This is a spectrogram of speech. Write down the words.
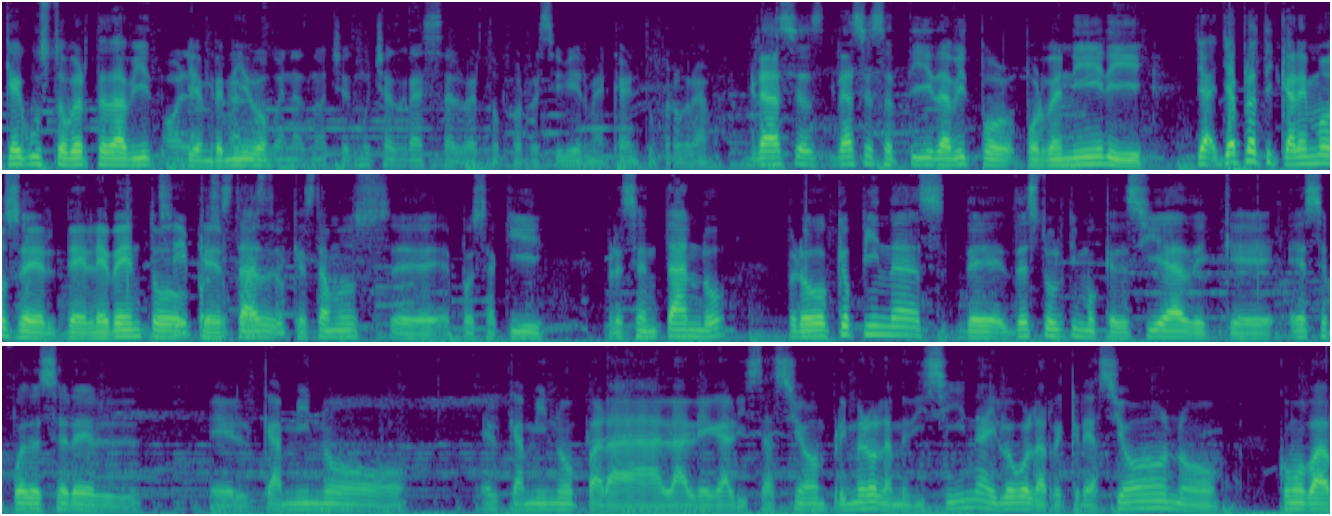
Qué gusto verte, David. Hola, Bienvenido. Muy buenas noches. Muchas gracias, Alberto, por recibirme acá en tu programa. Gracias, gracias a ti, David, por, por venir y ya, ya platicaremos del, del evento Sí, que, está, que estamos eh, pues aquí presentando. Pero, ¿qué opinas de, de esto último que decía de que ese puede ser el, el camino el camino para la legalización? Primero la medicina y luego la recreación o cómo va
